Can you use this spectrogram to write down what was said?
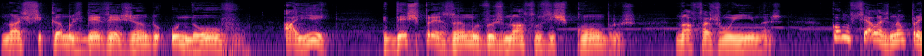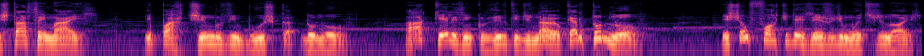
nós ficamos desejando o novo. Aí desprezamos os nossos escombros, nossas ruínas, como se elas não prestassem mais, e partimos em busca do novo. Há aqueles, inclusive, que dizem: Não, eu quero tudo novo. Este é um forte desejo de muitos de nós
